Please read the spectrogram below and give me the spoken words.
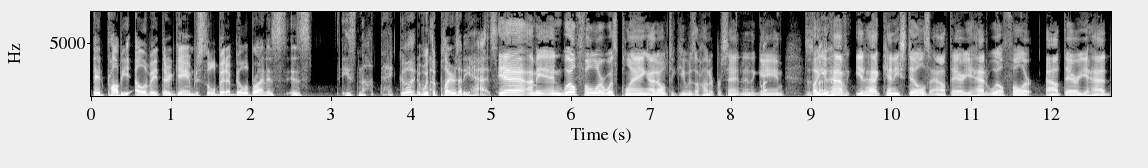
they'd probably elevate their game just a little bit. Bill O'Brien is is he's not that good with the players that he has. Yeah, I mean, and Will Fuller was playing. I don't think he was 100% in the game. doesn't But you have you had Kenny Stills out there. You had Will Fuller out there. You had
